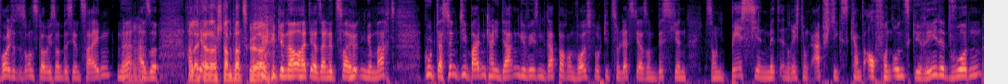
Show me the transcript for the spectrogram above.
wollte es uns, glaube ich, so ein bisschen zeigen. Ne? Also hat Vielleicht ja- hat er Stammplatz gehört. genau, hat ja seine zwei Hütten gemacht. Gut, das sind die beiden Kandidaten gewesen, Gladbach und Wolfsburg, die zuletzt ja so ein bisschen, so ein bisschen mit in Richtung Abstiegskampf auch von uns geredet wurden.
